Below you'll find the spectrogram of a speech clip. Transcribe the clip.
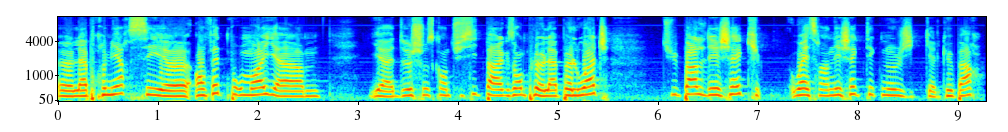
Euh, la première, c'est euh, en fait pour moi, il y a, y a, deux choses. Quand tu cites par exemple l'Apple Watch, tu parles d'échec. Ouais, c'est un échec technologique quelque part,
